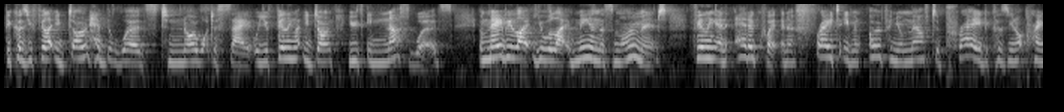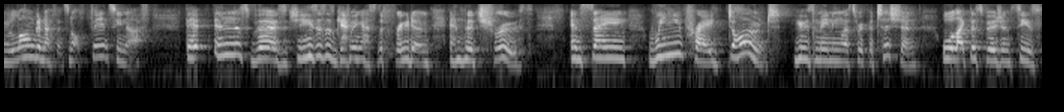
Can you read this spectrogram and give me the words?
because you feel like you don't have the words to know what to say, or you're feeling like you don't use enough words, or maybe like you were like me in this moment, feeling inadequate and afraid to even open your mouth to pray because you're not praying long enough, it's not fancy enough. That in this verse, Jesus is giving us the freedom and the truth and saying, when you pray, don't use meaningless repetition. Or, like this version says,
